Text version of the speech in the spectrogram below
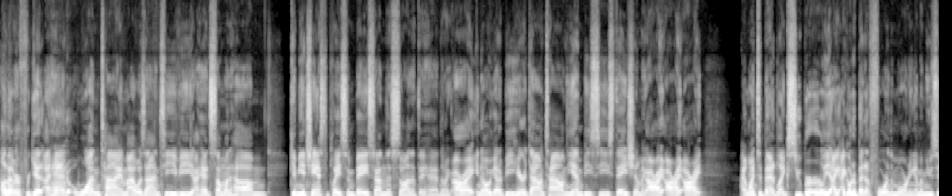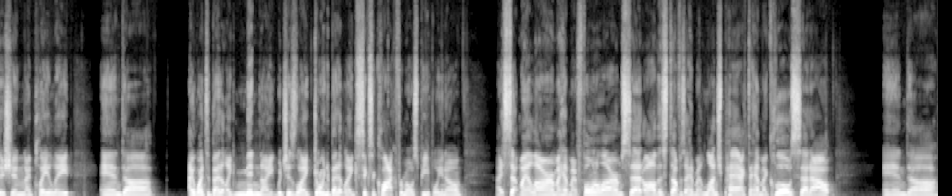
I'll never forget. I had one time I was on TV. I had someone um, give me a chance to play some bass on this song that they had. They're like, "All right, you know, we got to be here downtown, the NBC station." I'm like, "All right, all right, all right." I went to bed like super early. I, I go to bed at four in the morning. I'm a musician. I play late, and uh, I went to bed at like midnight, which is like going to bed at like six o'clock for most people. You know. I set my alarm. I had my phone alarm set. All this stuff. As I had my lunch packed. I had my clothes set out, and uh,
